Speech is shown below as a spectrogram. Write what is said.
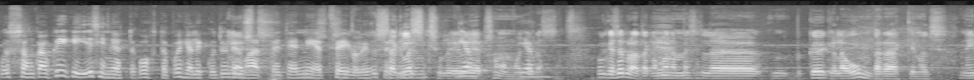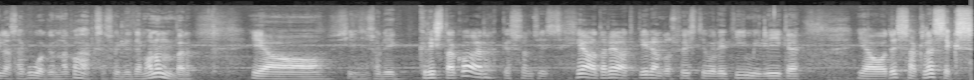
kus on ka kõigi esinejate kohta põhjalikud ülevaated ja nii, et see ei ole üldse see klassik sul leiab samamoodi ülesse. kuulge, sõbrad, aga me oleme selle köögilaua umbe rääkinud, neljasaja kuuekümne kaheksas oli tema number. Ja siis oli Krista Kaer, kes on siis Head Read kirjandusfestivali tiimiliige ja Odessa Classics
